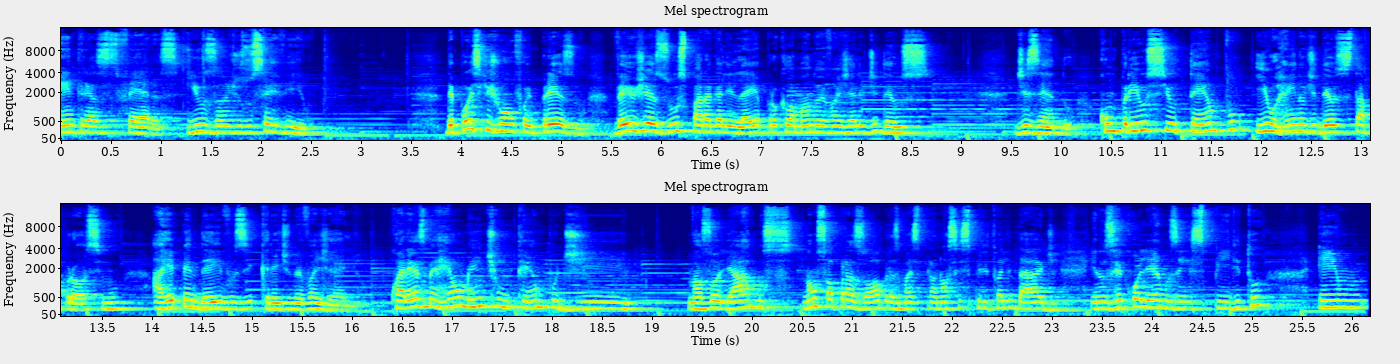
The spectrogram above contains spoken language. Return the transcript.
entre as feras, e os anjos o serviam. Depois que João foi preso, veio Jesus para a Galiléia proclamando o evangelho de Deus, dizendo: Cumpriu-se o tempo e o reino de Deus está próximo. Arrependei-vos e crede no evangelho. Quaresma é realmente um tempo de nós olharmos não só para as obras, mas para a nossa espiritualidade e nos recolhermos em espírito em um,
